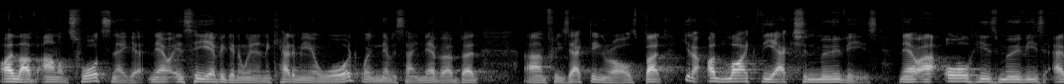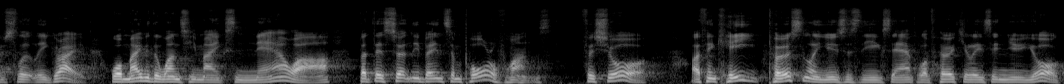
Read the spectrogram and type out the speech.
I love Arnold Schwarzenegger. Now, is he ever going to win an Academy Award? Well, never say never, but um, for his acting roles. But, you know, I like the action movies. Now, are all his movies absolutely great? Well, maybe the ones he makes now are, but there's certainly been some poorer ones, for sure. I think he personally uses the example of Hercules in New York.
